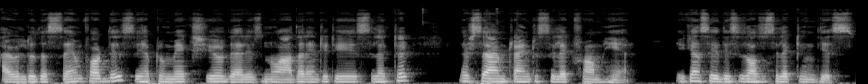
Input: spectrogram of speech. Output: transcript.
I will do the same for this. You have to make sure there is no other entity is selected. Let's say I'm trying to select from here you can see this is also selecting this.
